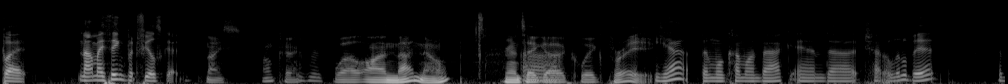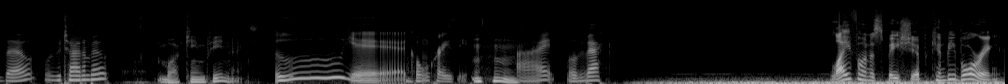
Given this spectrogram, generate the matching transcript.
but not my thing, but feels good. Nice. Okay. hmm Well, on that note, we're gonna take Uh, a quick break. Yeah, then we'll come on back and uh, chat a little bit about what are we talking about? Joaquin Phoenix. Ooh, yeah, going crazy. Mm-hmm. All right, we'll be back. Life on a spaceship can be boring.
